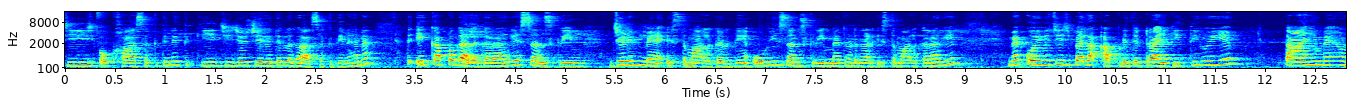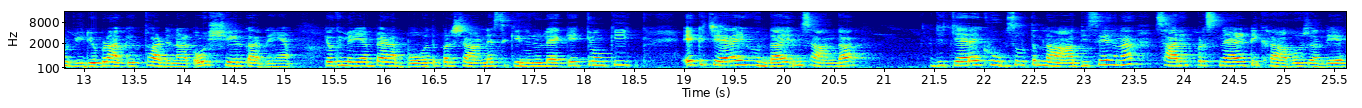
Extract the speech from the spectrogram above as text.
ਚੀਜ਼ ਉਹ ਖਾ ਸਕਦੇ ਨੇ ਤੇ ਕੀ ਚੀਜ਼ ਉਹ ਚਿਹਰੇ ਤੇ ਲਗਾ ਸਕਦੇ ਨੇ, ਹਨਾ? ਤੇ ਇੱਕ ਆਪਾਂ ਗੱਲ ਕਰਾਂਗੇ ਸਨਸਕ੍ਰੀਨ ਜਿਹੜੀ ਮੈਂ ਇਸਤੇਮਾਲ ਕਰਦੀ ਹਾਂ, ਉਹੀ ਸਨਸਕ੍ਰੀਨ ਮੈਂ ਤੁਹਾਡੇ ਨਾਲ ਇਸਤੇਮਾਲ ਕਰਾਂਗੀ। ਮੈਂ ਕੋਈ ਵੀ ਚੀਜ਼ ਪਹਿਲਾਂ ਆਪਣੇ ਤੇ ਟਰਾਈ ਕੀਤੀ ਹੋਈ ਹੈ, ਤਾਂ ਹੀ ਮੈਂ ਹੁਣ ਵੀਡੀਓ ਬਣਾ ਕੇ ਤੁਹਾਡੇ ਨਾਲ ਉਹ ਸ਼ੇਅਰ ਕਰ ਰਹੀ ਹਾਂ, ਕਿਉਂਕਿ ਮੇਰੀਆਂ ਭੈਣਾਂ ਬਹੁਤ ਪਰੇਸ਼ਾਨ ਨੇ ਸਕਿਨ ਨੂੰ ਲੈ ਕੇ, ਕਿਉਂਕਿ ਇੱਕ ਚਿਹਰਾ ਹੀ ਹੁੰਦਾ ਹੈ ਇਨਸਾਨ ਦਾ, ਜੇ ਚਿਹਰਾ ਹੀ ਖੂਬਸੂਰਤ ਨਾ ਦਿਸੇ ਹਨਾ, ਸਾਰੀ ਪਰਸਨੈਲਿਟੀ ਖਰਾਬ ਹੋ ਜਾਂਦੀ ਹੈ।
